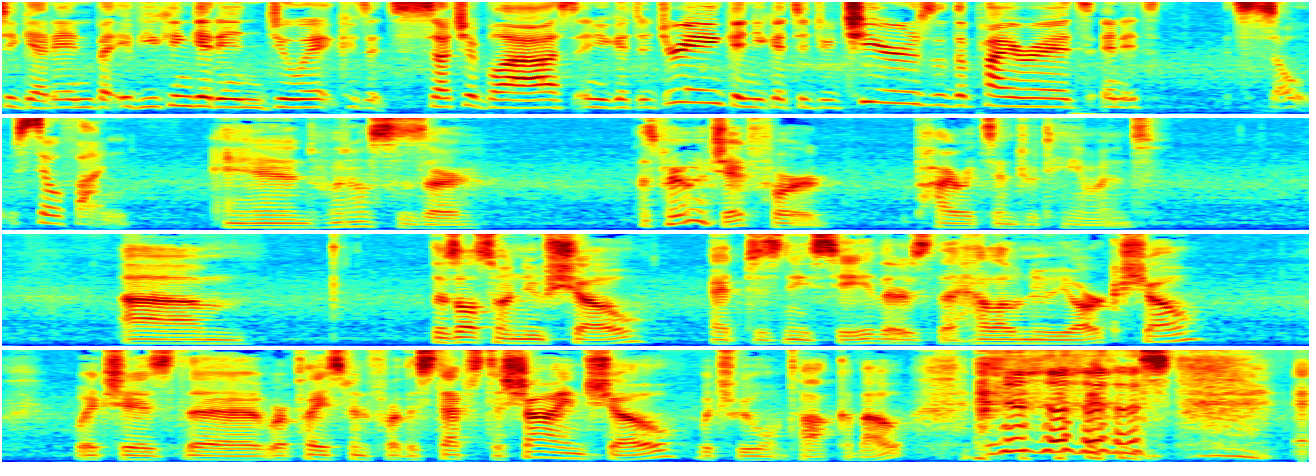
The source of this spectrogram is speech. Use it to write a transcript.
to get in, but if you can get in, do it because it's such a blast, and you get to drink and you get to do cheers with the pirates, and it's so so fun. And what else is there? That's pretty much it for Pirates Entertainment. Um, there's also a new show at Disney Sea. There's the Hello New York show, which is the replacement for the Steps to Shine show, which we won't talk about, and, uh,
